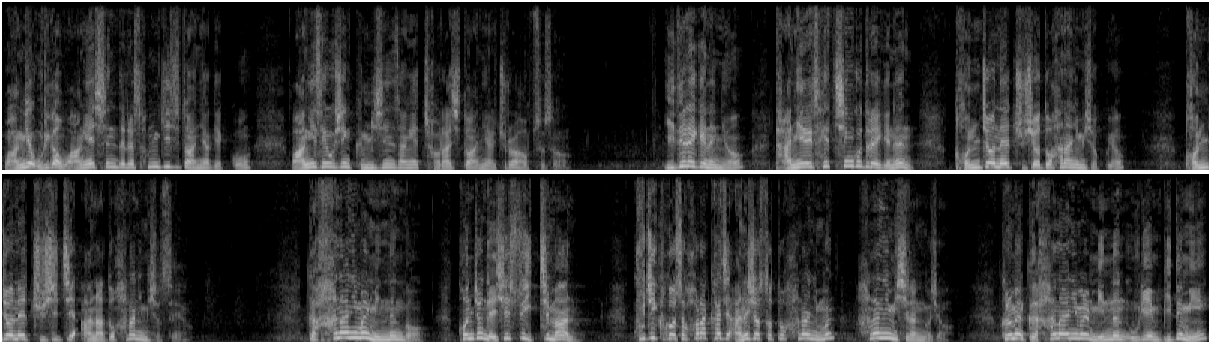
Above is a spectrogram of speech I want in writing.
왕의 우리가 왕의 신들을 섬기지도 아니하겠고 왕이 세우신 금신상에 절하지도 아니할 줄을 아옵소서. 이들에게는요 다니엘 세 친구들에게는 건져내 주셔도 하나님이셨고요 건져내 주시지 않아도 하나님이셨어요. 그 하나님을 믿는 거 건져내실 수 있지만 굳이 그것을 허락하지 않으셨어도 하나님은 하나님이시라는 거죠. 그러면 그 하나님을 믿는 우리의 믿음이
